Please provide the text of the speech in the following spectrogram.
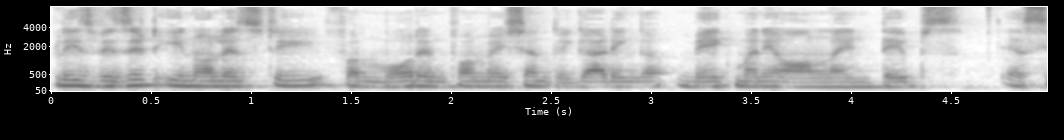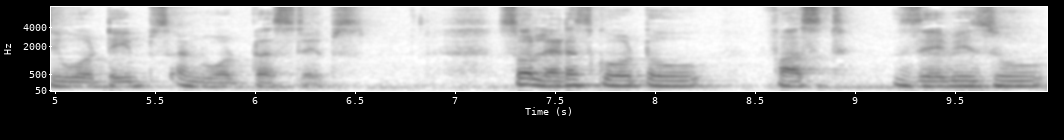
please visit eKnowledge Tree for more information regarding uh, make money online tips, SEO tips and WordPress tips. So let us go to first JVZoo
